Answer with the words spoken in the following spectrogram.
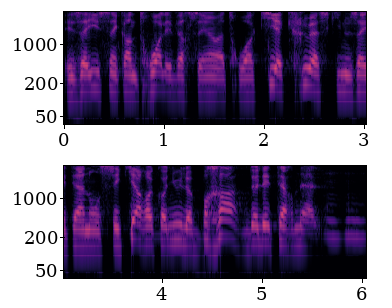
Ésaïe 53, les versets 1 à 3. Qui a cru à ce qui nous a été annoncé? Qui a reconnu le bras de l'Éternel? Mm-hmm.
